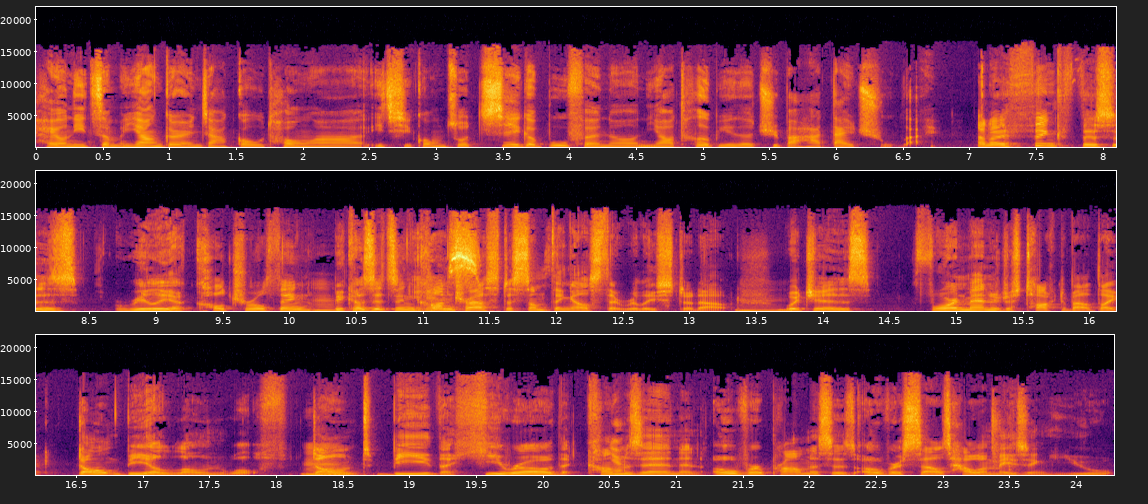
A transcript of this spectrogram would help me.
还有你怎么样跟人家沟通啊，一起工作这个部分呢，你要特别的去把它带出来。 And I think this is really a cultural thing because it's in Mm. is. contrast to something else that really stood out, which is foreign managers talked about like, don't be a lone wolf. Mm. Don't be the hero that comes in and over promises, oversells how amazing you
